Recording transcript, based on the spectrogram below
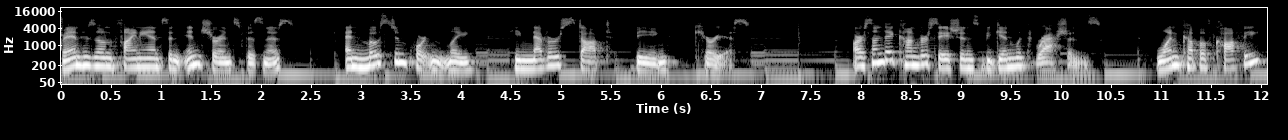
ran his own finance and insurance business, and most importantly, he never stopped being curious. Our Sunday conversations begin with rations one cup of coffee,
